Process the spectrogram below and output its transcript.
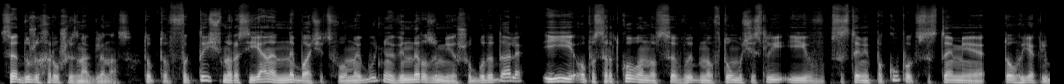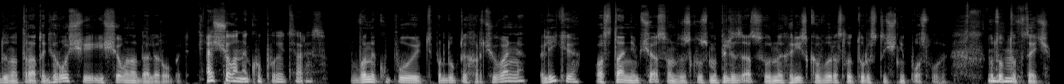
Це дуже хороший знак для нас. Тобто, фактично, росіяни не бачать свого майбутнього, він не розуміє, що буде далі, і опосередковано це видно в тому числі і в системі покупок, в системі того, як людина тратить гроші і що вона далі робить. А що вони купують зараз? Вони купують продукти харчування, ліки. Останнім часом, в зв'язку з мобілізацією, у них різко виросли туристичні послуги. Ну тобто, втеча.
